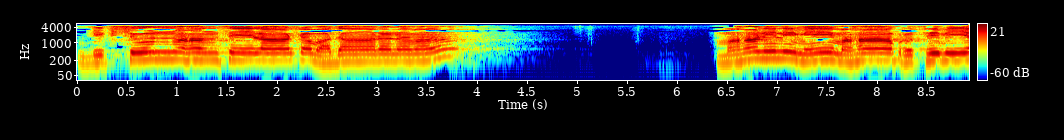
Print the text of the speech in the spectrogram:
භික්ෂූන් වහන්සේලාට වදාරනවා මහණෙනි මේ මහා පෘථිවිය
